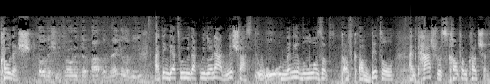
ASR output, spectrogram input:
kodesh. kodesh. You throw it into a pot with regular meat. I think that's where we, like we learn out mishras. Many of the laws of of, of bittul and kashrus come from kodshim.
